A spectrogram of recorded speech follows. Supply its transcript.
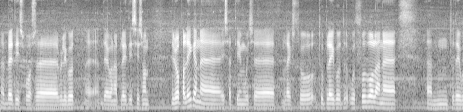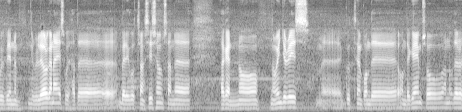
Uh, Betis was uh, really good. Uh, they're going to play this season Europa League and uh, it's a team which likes to, to play good, football and and today we've been really organized. We had very good transitions and again, no no injuries, uh, good tempo on the on the game, so another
